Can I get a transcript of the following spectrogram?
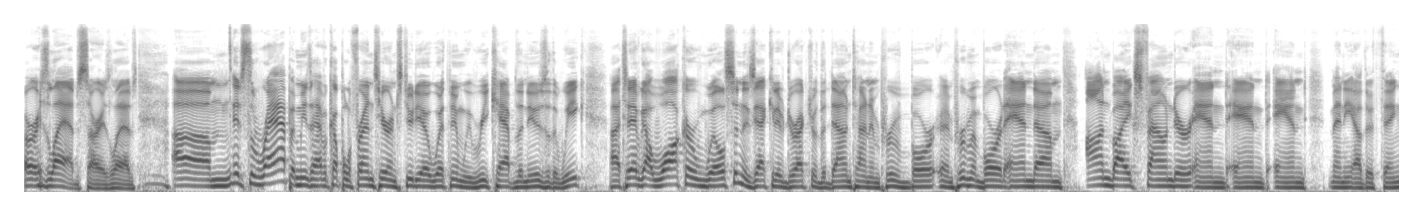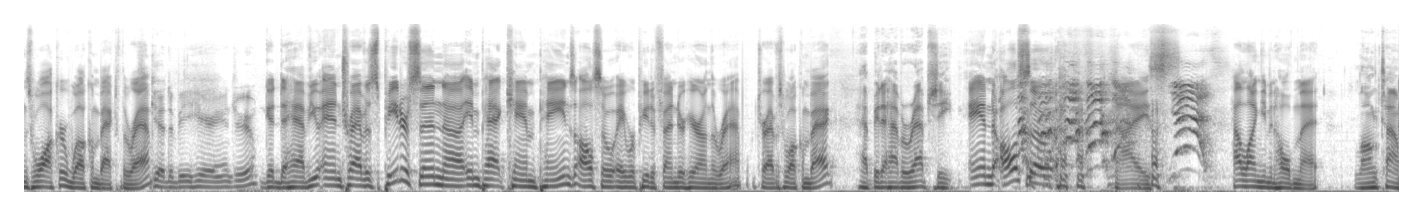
or his labs. Sorry, his labs. Um, it's the wrap. It means I have a couple of friends here in studio with me. and We recap the news of the week. Uh, today I've got Walker Wilson, executive director of the Downtown Improve Board, Improvement Board, and um, On Bikes founder, and and and many other things. Walker, welcome back to the wrap. Good to be here, Andrew. Good to have you. And Travis Peterson, uh, Impact Campaigns, also a repeat offender here on the wrap. Travis, welcome back. Happy to have a rap sheet. And also, nice. Yes. How long you been holding that? Long time.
